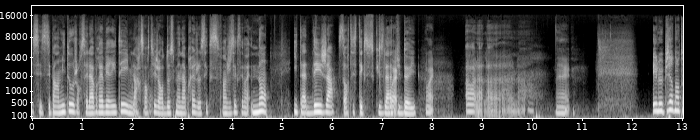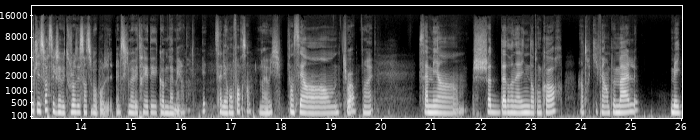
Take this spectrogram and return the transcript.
c'est pas un mytho, genre c'est la vraie vérité. Il me l'a ressorti genre deux semaines après. Je sais que, c'est- enfin je sais que c'est vrai. Non, il t'a déjà sorti cette excuse là Ouais. du deuil. Ouais. Oh là là là là. Ouais. Et le pire dans toute l'histoire, c'est que j'avais toujours des sentiments pour lui, même s'il m'avait traité comme de la merde. Mais ça les renforce. Hein. Bah oui. Enfin c'est un, tu vois. Ouais. Ça met un shot d'adrénaline dans ton corps, un truc qui fait un peu mal, mais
